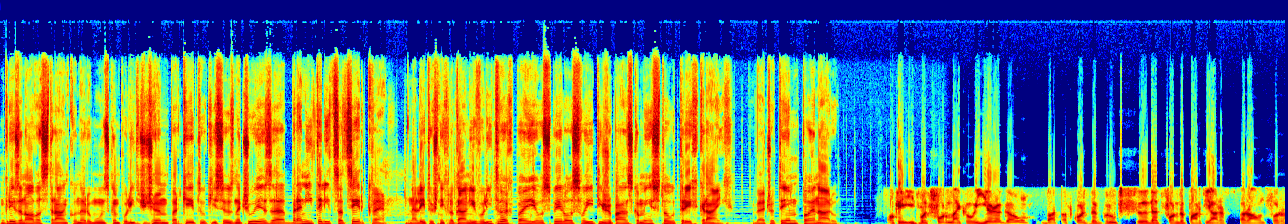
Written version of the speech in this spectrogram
Gre za novo stranko na romunskem političnem parketu, ki se označuje za braniteljico cerkve. Na letošnjih lokalnih volitvah pa je uspelo osvojiti župansko mesto v treh krajih. Več o tem po enaru. Okay, it was formed like a year ago, but of course the groups uh, that form the party are around for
